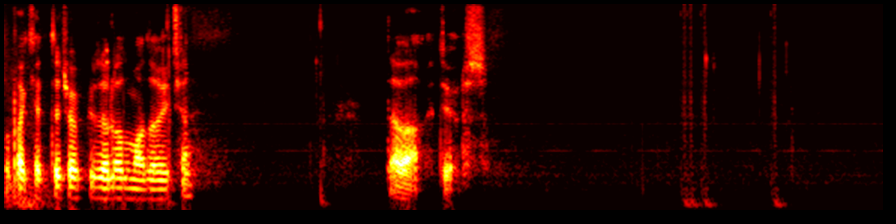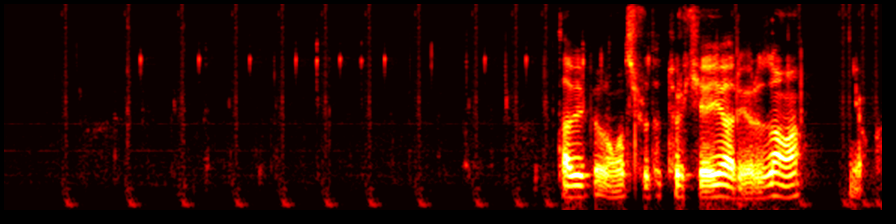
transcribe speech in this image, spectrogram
Bu pakette çok güzel olmadığı için devam ediyoruz. Tabii bir umut şurada Türkiye'yi arıyoruz ama yok.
